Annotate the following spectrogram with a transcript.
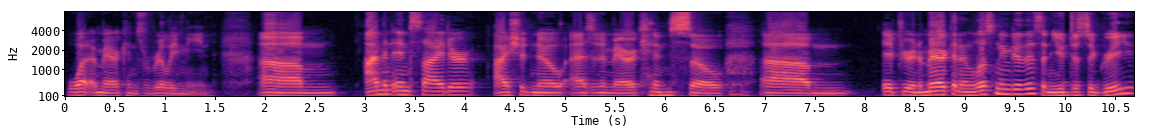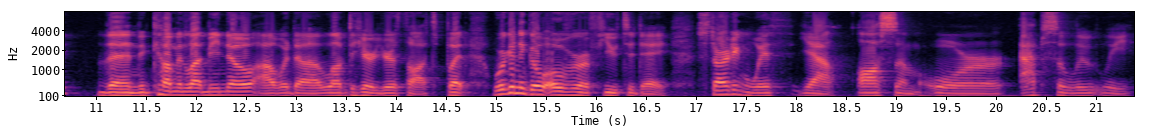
what americans really mean um, i'm an insider i should know as an american so um, if you're an american and listening to this and you disagree then come and let me know. I would uh, love to hear your thoughts. But we're going to go over a few today, starting with, yeah, awesome or absolutely.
